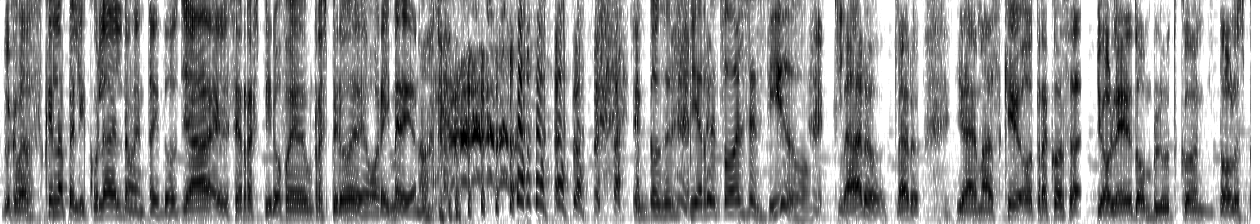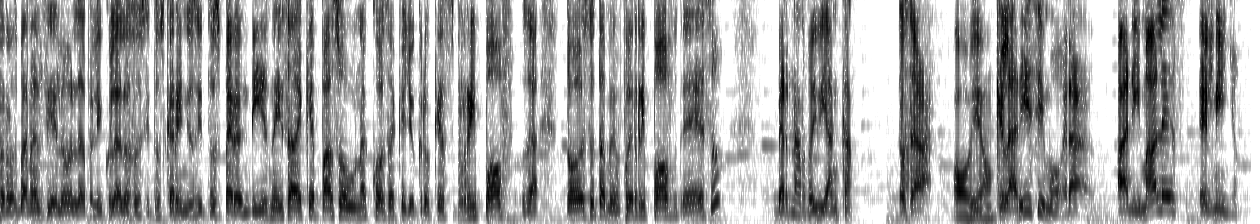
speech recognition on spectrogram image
lo que pasa es que en la película del 92 ya ese respiro fue un respiro de hora y media, ¿no? Entonces, pierde todo el sentido. Claro, claro. Y además que otra cosa, yo hablé de Don Bluth con Todos los perros van al cielo, la película de los ositos cariñositos, pero en Disney sabe qué pasó una cosa que yo creo que es rip-off, o sea, todo esto también fue rip-off de eso, Bernardo y Bianca. O sea, obvio. Clarísimo, era animales, el niño.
